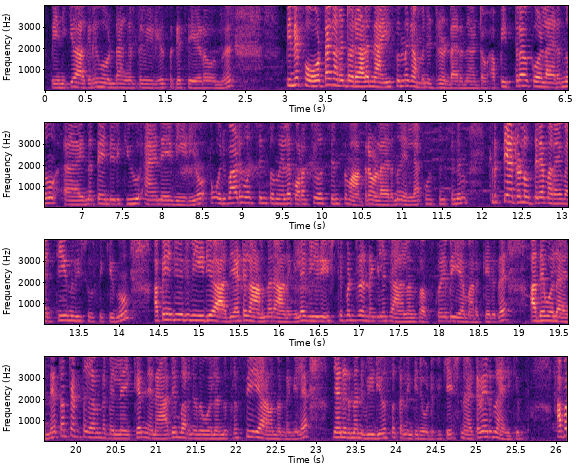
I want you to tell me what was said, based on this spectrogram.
അപ്പോൾ എനിക്കും ആഗ്രഹമുണ്ട് അങ്ങനത്തെ വീഡിയോസ് ഒക്കെ ചെയ്യണമെന്ന്. പിന്നെ ഫോട്ടോ കണ്ടിട്ട് ഒരാൾ നൈസ് എന്ന് കമന്റ് ഇട്ടിട്ടുണ്ടായിരുന്നു കേട്ടോ. അപ്പൊ ഇത്രയൊക്കെ ഉള്ളായിരുന്നു ഇന്നത്തെ എന്റെ ഒരു ക്യൂ ആൻഡ് എ വീഡിയോ അപ്പൊ ഒരുപാട് ക്വസ്റ്റ്യൻസ് ഒന്നുമില്ല കുറച്ച് ക്വസ്റ്റ്യൻസ് മാത്രമേ ഉള്ളായിരുന്നു. എല്ലാ ക്വസ്റ്റ്യൻസിനും കൃത്യമായിട്ടുള്ള ഉത്തരം പറയാൻ പറ്റിയെന്ന് വിശ്വസിക്കുന്നു. അപ്പൊ എന്റെ ഒരു വീഡിയോ ആദ്യമായിട്ട് കാണുന്നവരാണെങ്കിൽ വീഡിയോ ഇഷ്ടപ്പെട്ടിട്ടുണ്ടെങ്കിൽ ചാനൽ സബ്സ്ക്രൈബ് ചെയ്യാൻ മറക്കരുത്. അതേപോലെ തന്നെ തൊട്ടടുത്ത് കാണുന്ന ബെല്ലൈക്കൻ ഞാൻ ആദ്യം പറഞ്ഞതുപോലെ ഒന്ന് പ്രസ് ചെയ്യുകയാണെന്നുണ്ടെങ്കിൽ ഞാൻ ഇടുന്ന വീഡിയോസ് ഒക്കെ നിങ്ങൾക്ക് നോട്ടിഫിക്കേഷൻ ആയിട്ട് വരുന്നതായിരിക്കും. അപ്പൊ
